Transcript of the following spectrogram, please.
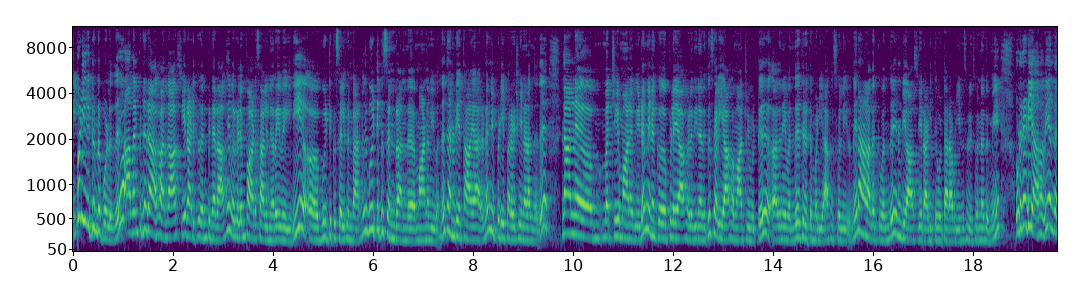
இப்படி இருக்கின்ற பொழுது அதன் பின்னராக அந்த ஆசிரியர் அடித்ததன் பின்னராக இவர்களும் பாடசாலை நிறைவேறி வீட்டுக்கு செல்கின்றார்கள். வீட்டு வீட்டுக்கு சென்ற அந்த மாணவி வந்து தன்னுடைய தாயாரிடம் இப்படி பரீட்சை நடந்தது. நான் பற்றிய மாணவியிடம் எனக்கு பிள்ளையாக எழுதினதுக்கு சரியாக மாற்றிவிட்டு அதனை வந்து திருத்தும்படியாக சொல்லியிருந்தேன். ஆனால் அதற்கு வந்து என்னுடைய ஆசிரியர் அடித்து விட்டார் அப்படின்னு சொல்லி சொன்னதுமே உடனடியாகவே அந்த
